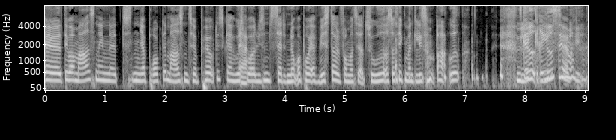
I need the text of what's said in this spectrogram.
øh, det var meget sådan en... Sådan, jeg brugte det meget sådan terapeutisk, jeg huske, ja. hvor jeg ligesom satte et nummer på, jeg vidste, der ville få mig til at tude, og så fik man det ligesom bare ud. Skal Lyd, grine?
